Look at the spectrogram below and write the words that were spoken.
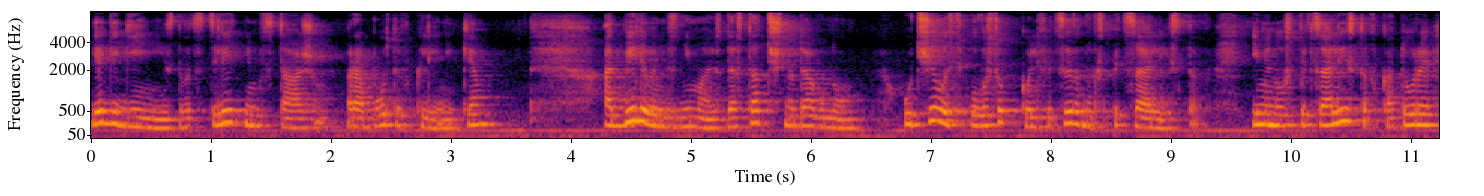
Я гигиенист с 20-летним стажем работы в клинике. Отбеливанием занимаюсь достаточно давно. Училась у высококвалифицированных специалистов, именно у специалистов, которые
